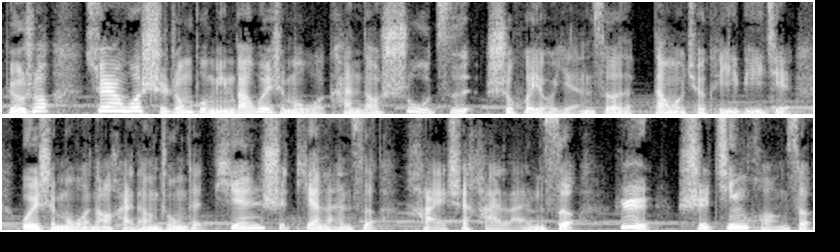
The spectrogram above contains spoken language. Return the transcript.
比如说，虽然我始终不明白为什么我看到数字是会有颜色的，但我却可以理解为什么我脑海当中的天是天蓝色，海是海蓝色，日是金黄色。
